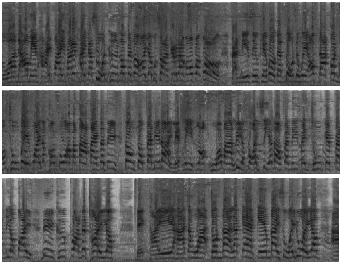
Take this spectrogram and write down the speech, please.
ตัวดาวเมจหายไปประเทศไทยจะสวนคืนเราเป็นรอยาบุษาแกวดาของฟังก้แฟนนี้ซิลเคเบิลแต่โดนเดอะเวออฟดากอนของชูเบกไว้แล้วคอมโบอมตะแตกทันทีต้องจบแฟนนี้ได้เลดลี่ล็อกหัวมาเรียบร้อยเสียดาวแฟนนี้เป็นชูเก็บแฟนนี้ออกไป นี่คือประเทศไทยครับ เด็กไทยหาจังหวะจนได้และแก้เกมได้สวยด้วยครับ อา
